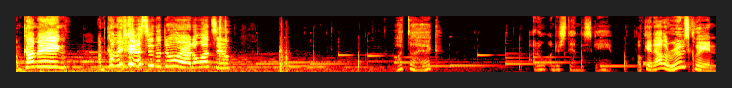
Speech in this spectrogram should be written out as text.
I'm coming! I'm coming to answer the door. I don't want to. What the heck? I don't understand this game. Okay, now the room's clean.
